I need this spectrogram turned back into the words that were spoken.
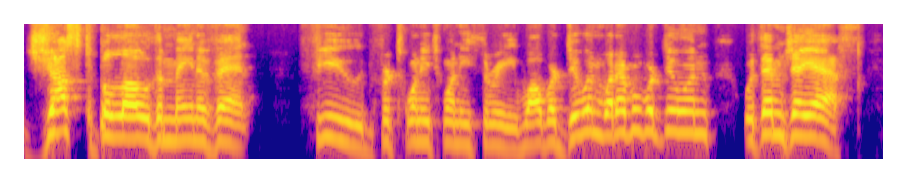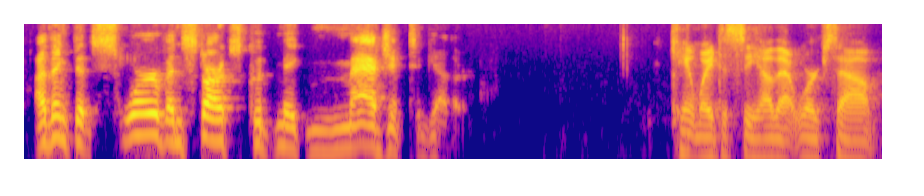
just below the main event feud for 2023. While we're doing whatever we're doing with MJF, I think that Swerve and Starks could make magic together. Can't wait to see how that works out.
